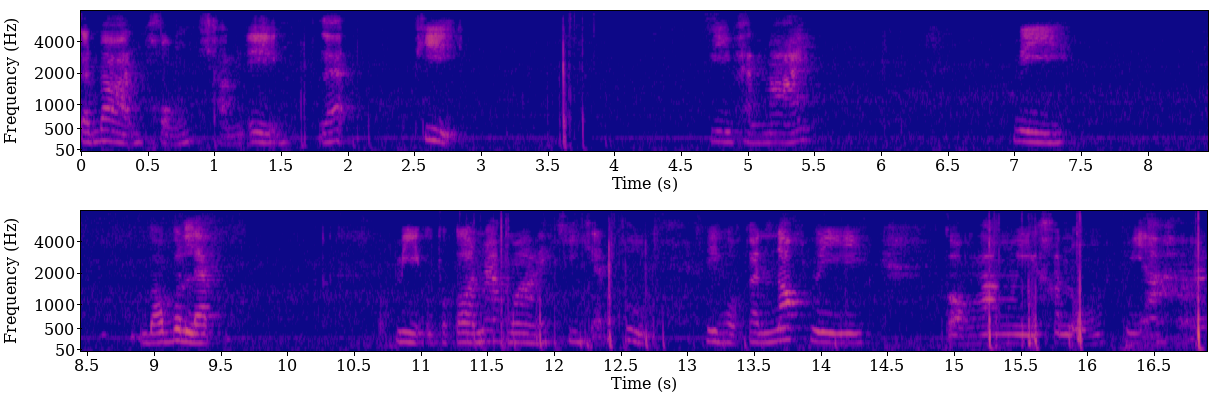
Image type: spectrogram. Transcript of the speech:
กันบ้านของฉันเองและพี่ มีแผ่นไม้ มีบับเบิลแลป มีอุปกรณ์มากมายที่เขียนพูดมีหัวกันน็อกมีกล่องลังมีขนม มีอาหาร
